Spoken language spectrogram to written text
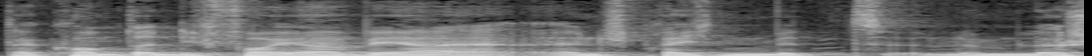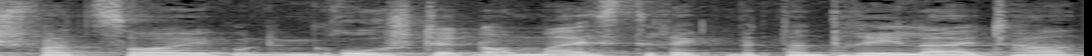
Da kommt dann die Feuerwehr entsprechend mit einem Löschfahrzeug und in Großstädten auch meist direkt mit einer Drehleiter.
